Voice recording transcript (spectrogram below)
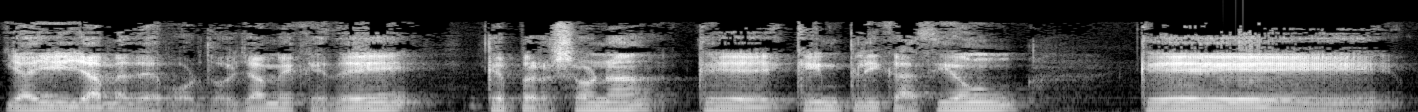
y ahí ya me desbordó, ya me quedé, qué persona, qué, qué implicación, qué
